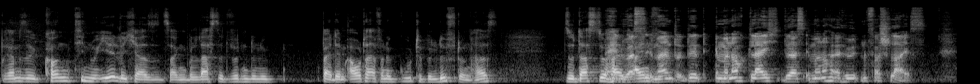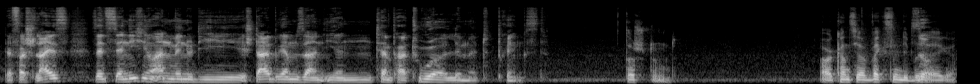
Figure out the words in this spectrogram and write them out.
Bremse kontinuierlicher sozusagen belastet wird und du bei dem Auto einfach eine gute Belüftung hast, sodass du Ja, halt du hast immer, immer noch gleich, du hast immer noch erhöhten Verschleiß. Der Verschleiß setzt ja nicht nur an, wenn du die Stahlbremse an ihren Temperaturlimit bringst. Das stimmt. Aber kannst ja wechseln die So. Beläge.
